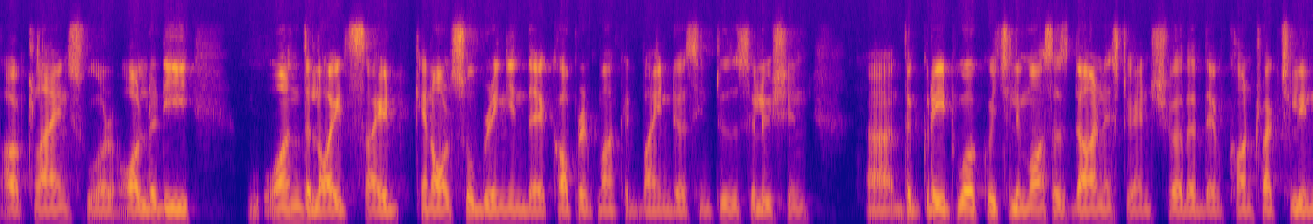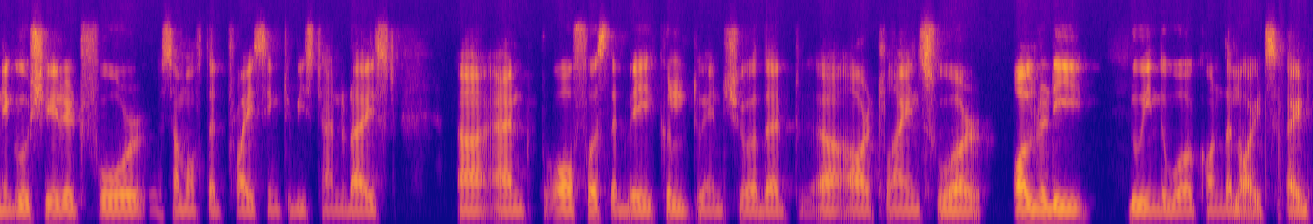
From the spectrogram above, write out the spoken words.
our clients who are already on the Lloyd's side can also bring in their corporate market binders into the solution. Uh, the great work which LIMOSS has done is to ensure that they've contractually negotiated for some of that pricing to be standardized uh, and offers that vehicle to ensure that uh, our clients who are already doing the work on the Lloyd side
